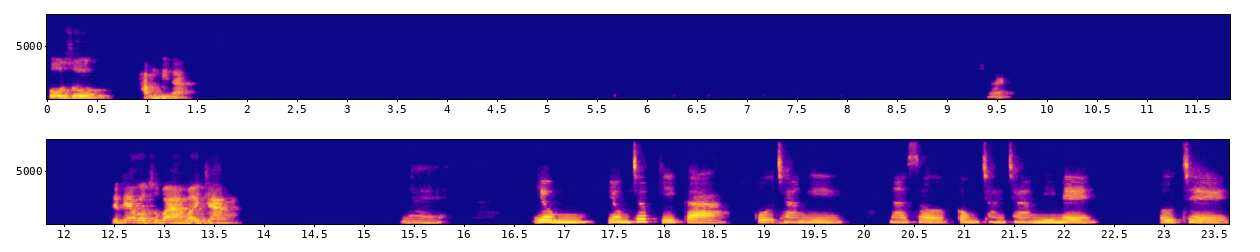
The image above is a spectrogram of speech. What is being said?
Cô su thăm thì nào? Đấy. tiếp theo con số 3 mời trang. 네. 용, 용접기가 고장이 나서 공장장님의 어제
